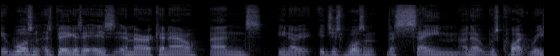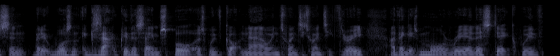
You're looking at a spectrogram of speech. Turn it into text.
It wasn't as big as it is in America now, and you know it just wasn't the same. I know it was quite recent, but it wasn't exactly the same sport as we've got now in 2023. I think it's more realistic with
